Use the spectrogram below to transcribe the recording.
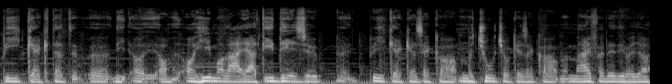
píkek, tehát a, a, a Himaláját idéző píkek, ezek a, a csúcsok, ezek a MyFededi vagy a,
